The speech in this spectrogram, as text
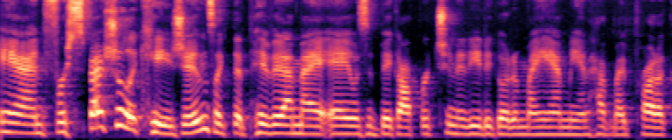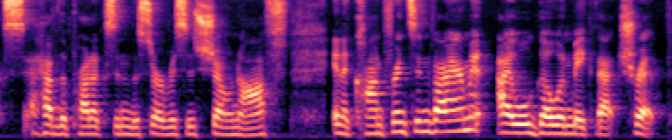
And for special occasions, like the Pivot MIA was a big opportunity to go to Miami and have my products, have the products and the services shown off in a conference environment, I will go and make that trip.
